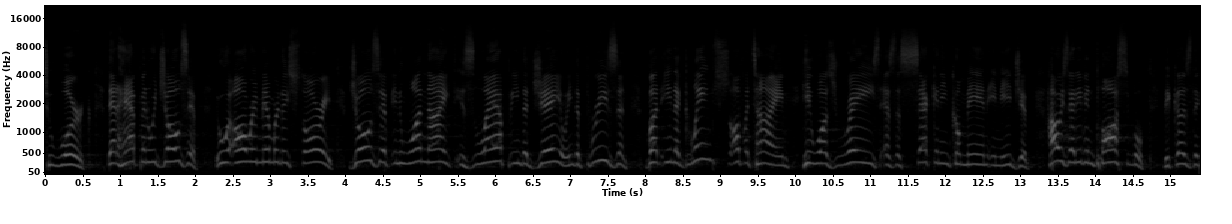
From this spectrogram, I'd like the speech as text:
to work. That happened with Joseph. You all remember the story. Joseph in one night is slept in the jail, in the prison, but in a glimpse of a time, he was raised as the second in command in Egypt. How is that even possible? Because the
